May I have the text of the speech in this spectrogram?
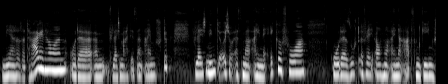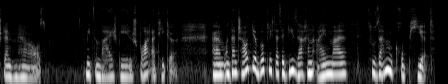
mehrere Tage dauern oder ähm, vielleicht macht ihr es an einem Stück. Vielleicht nehmt ihr euch auch erstmal eine Ecke vor oder sucht euch vielleicht auch nur eine Art von Gegenständen heraus, wie zum Beispiel Sportartikel. Ähm, und dann schaut ihr wirklich, dass ihr die Sachen einmal zusammengruppiert.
